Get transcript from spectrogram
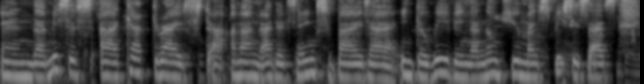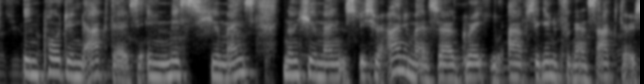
And uh, are characterized, uh, among other things, by the interweaving a non-human species as important actors in myths. Humans, non-human species animals are great uh, significance actors.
